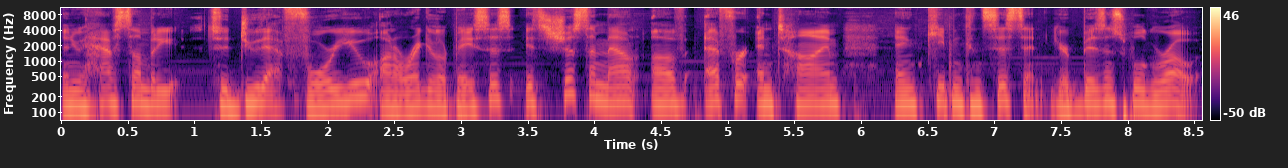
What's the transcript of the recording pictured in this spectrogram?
and you have somebody to do that for you on a regular basis, it's just amount of effort and time and keeping consistent. Your business will grow.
